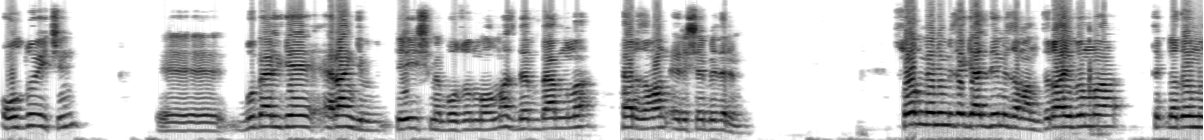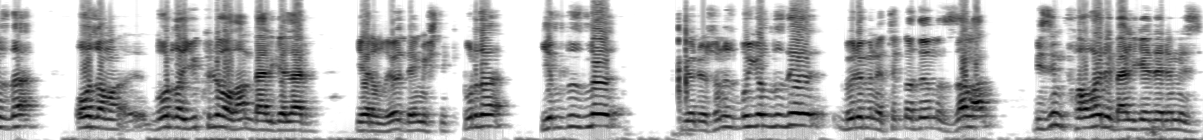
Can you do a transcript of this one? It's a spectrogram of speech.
olduğu için e, bu belge herhangi bir değişme, bozulma olmaz ve ben buna her zaman erişebilirim. Sol menümüze geldiğimiz zaman Drive'ıma tıkladığımızda o zaman burada yüklü olan belgeler yer alıyor demiştik. Burada yıldızlı görüyorsunuz. Bu yıldızlı bölümüne tıkladığımız zaman bizim favori belgelerimiz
